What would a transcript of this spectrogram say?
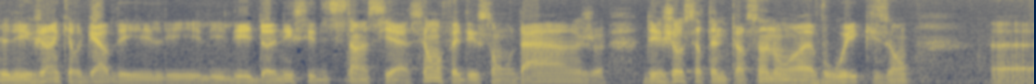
il y a des gens qui regardent les, les, données, ces distanciations, on fait des sondages. Déjà, certaines personnes ont avoué qu'ils ont euh,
